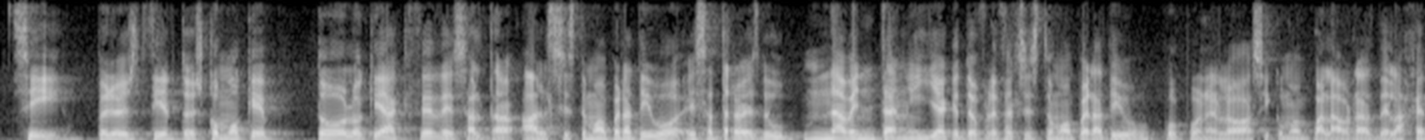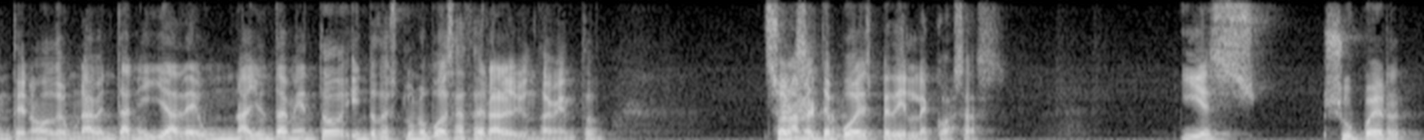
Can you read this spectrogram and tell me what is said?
Sí, pero es cierto, es como que todo lo que accedes al, sistema operativo es a través de una ventanilla que te ofrece el sistema operativo, por ponerlo así como en palabras de la gente, ¿no? De una ventanilla de un ayuntamiento y entonces tú no puedes acceder al ayuntamiento. Solamente puedes pedirle cosas. Y es súper,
